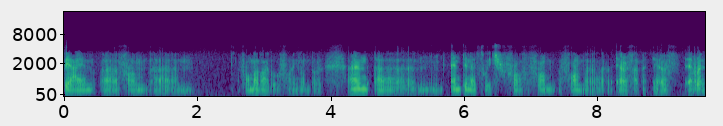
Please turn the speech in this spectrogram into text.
PIM from um, from Avago, for example, and um, antenna switch from from from uh, RF, RF, RF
